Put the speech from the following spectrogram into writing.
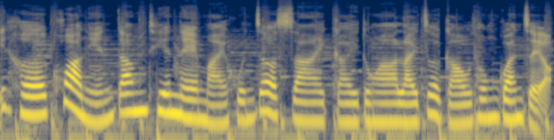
一号跨年当天呢，买分做三个阶段来做交通管制哦。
